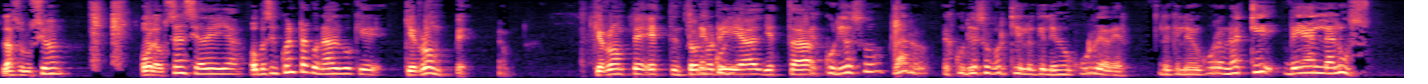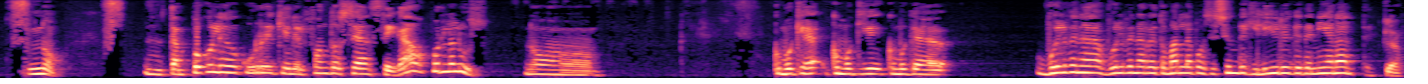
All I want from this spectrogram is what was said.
la solución, o la ausencia de ella, o pues se encuentra con algo que, que rompe, que rompe este entorno Es trivial y Es esta... curioso, claro, es curioso porque lo que les ocurre, a ver, lo que les ocurre no es que vean la luz, No, tampoco les ocurre que en el fondo sean cegados por la luz. No. Como que, como que, como que vuelven a, vuelven a retomar la posición de equilibrio que tenían antes. claro.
